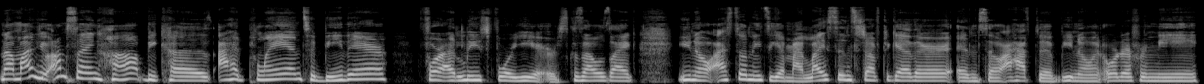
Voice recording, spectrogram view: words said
Now, mind you, I'm saying "huh" because I had planned to be there for at least four years because I was like, you know, I still need to get my license stuff together. And so I have to, you know, in order for me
